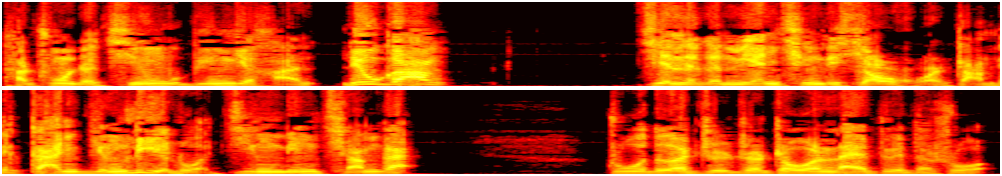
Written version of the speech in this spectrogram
他冲着勤务兵一喊：“刘刚！”进来个年轻的小伙，长得干净利落，精明强干。朱德指着周恩来对他说：“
